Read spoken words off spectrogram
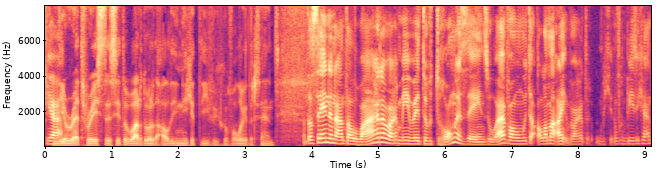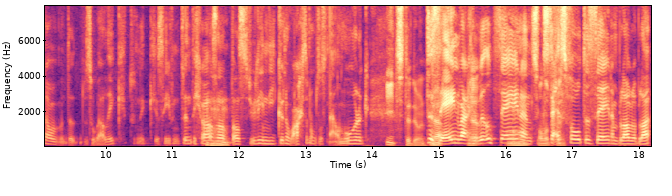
Ja. in die red race te zitten, waardoor de, al die negatieve gevolgen er zijn. Dat zijn een aantal waarden waarmee wij doordrongen zijn. Zo, hè? Van we moeten allemaal, we waren er in het begin over bezig, hè? Dat, we- dat- zowel ik toen ik 27 was, Mhm. dat, als jullie niet kunnen wachten om zo snel mogelijk Iets te doen. te Ja. zijn waar Ja. je wilt zijn Mhm. en succesvol te zijn en bla bla bla.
